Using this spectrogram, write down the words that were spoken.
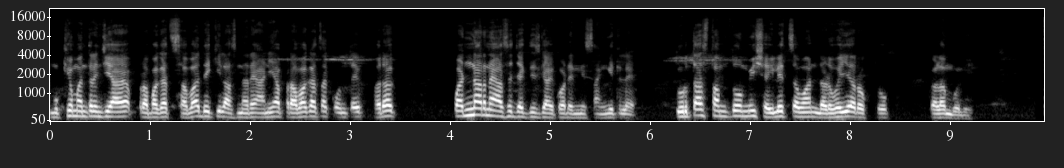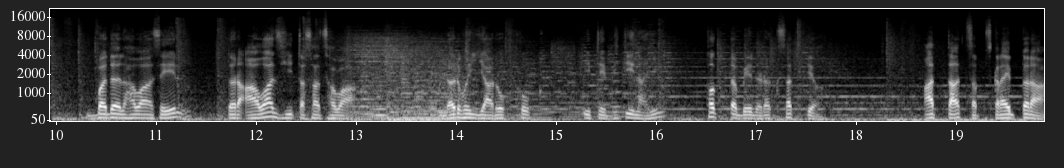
मुख्यमंत्र्यांची या प्रभागात सभा देखील असणार आहे आणि या प्रभागाचा कोणताही फरक पडणार नाही असं जगदीश गायकवाड यांनी सांगितलंय. तुर्तास थांबतो मी शैलेश चव्हाण लढवय्या रोखतो कळंबोली. बदल हवा असेल तर आवाजही तसाच हवा. लढवय्या रोखतो इथे भीती नाही फक्त बेधडक सत्य. आत्ताच सबस्क्राईब करा.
